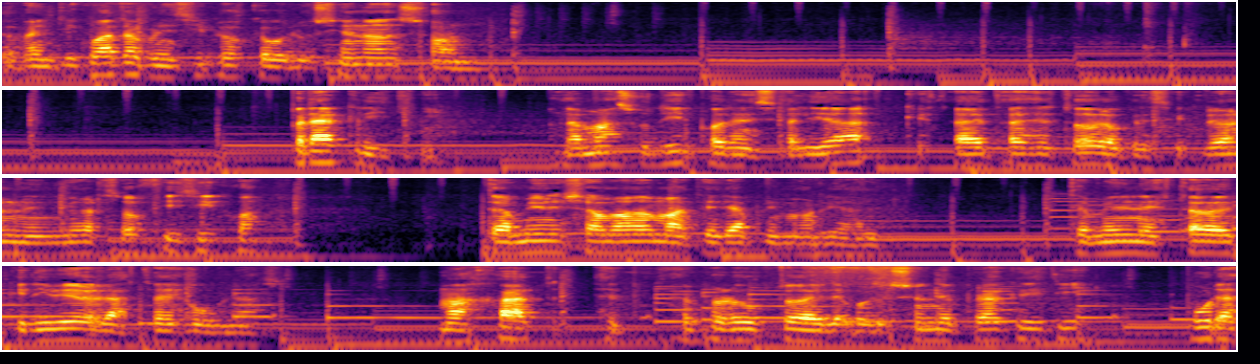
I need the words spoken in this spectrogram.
Los 24 principios que evolucionan son Prakriti, la más sutil potencialidad que está detrás de todo lo que se creó en el universo físico, también es llamado materia primordial también en estado de equilibrio de las tres gunas. Mahat, el primer producto de la evolución de Prakriti, pura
